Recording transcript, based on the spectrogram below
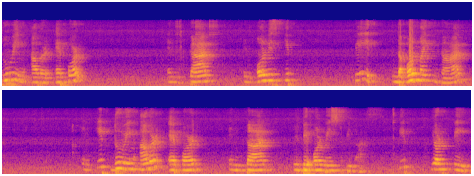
doing our effort and God and always keep faith in the Almighty God and keep doing our effort, and God will be always with us. Keep your faith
